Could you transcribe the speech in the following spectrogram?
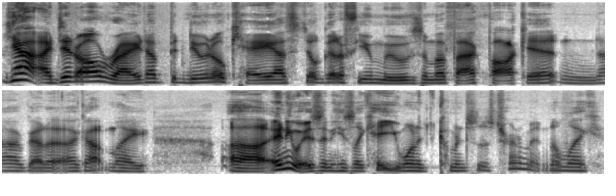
yeah, I did all right. I've been doing okay. I've still got a few moves in my back pocket, and I've got a, I got my. Uh, anyways, and he's like, "Hey, you want to come into this tournament?" And I'm like,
